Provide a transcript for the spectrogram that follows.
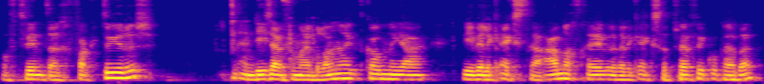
of 20 vacatures. En die zijn voor mij belangrijk het komende jaar. Die wil ik extra aandacht geven, daar wil ik extra traffic op hebben.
